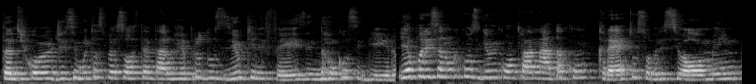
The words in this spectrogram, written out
Tanto que, como eu disse, muitas pessoas tentaram reproduzir o que ele fez e não conseguiram. E a polícia nunca conseguiu encontrar nada concreto sobre esse homem,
